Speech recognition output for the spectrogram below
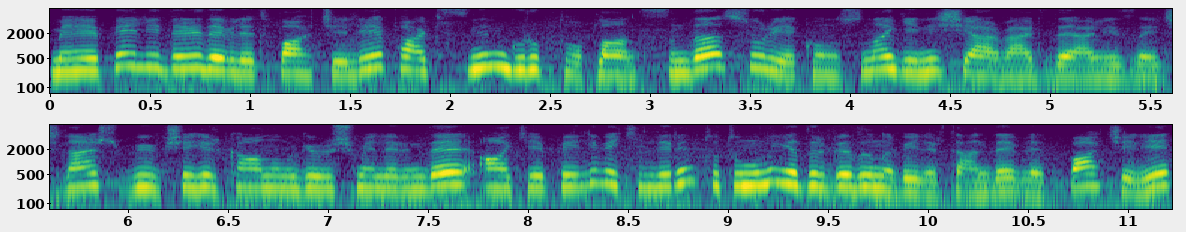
MHP lideri Devlet Bahçeli partisinin grup toplantısında Suriye konusuna geniş yer verdi değerli izleyiciler. Büyükşehir Kanunu görüşmelerinde AKP'li vekillerin tutumunu yadırgadığını belirten Devlet Bahçeli,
